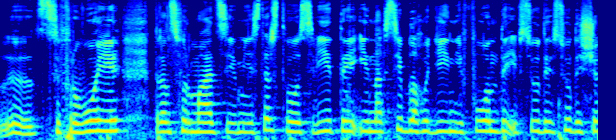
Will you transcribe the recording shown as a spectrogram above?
е, цифрової трансформації, Міністерство освіти, і на всі благодійні фонди, і всюди, всюди, що,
